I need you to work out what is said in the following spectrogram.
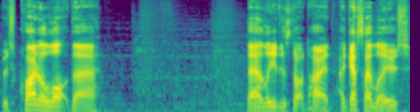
There's quite a lot there. Their leader's not died. I guess I lose.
